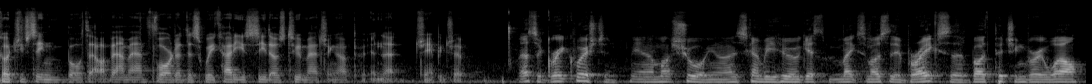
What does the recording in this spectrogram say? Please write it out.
Coach, you've seen both Alabama and Florida this week. How do you see those two matching up in that championship? That's a great question. Yeah, I'm not sure. You know, it's going to be who gets makes most of their breaks. They're both pitching very well.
